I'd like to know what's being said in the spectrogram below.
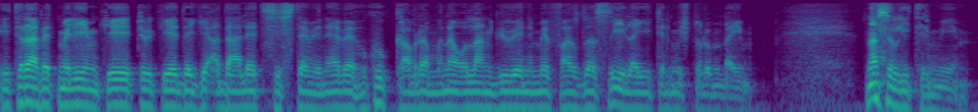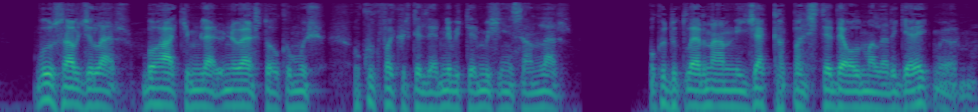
İtiraf etmeliyim ki Türkiye'deki adalet sistemine ve hukuk kavramına olan güvenimi fazlasıyla yitirmiş durumdayım. Nasıl yitirmeyeyim? Bu savcılar, bu hakimler üniversite okumuş, hukuk fakültelerini bitirmiş insanlar. Okuduklarını anlayacak kapasitede olmaları gerekmiyor mu?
